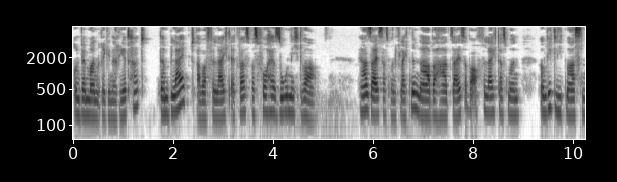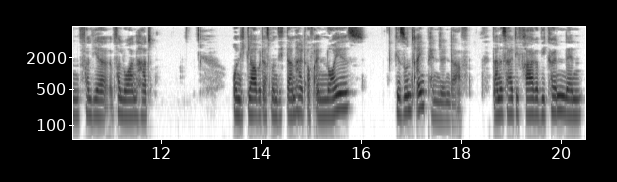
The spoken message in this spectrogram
Und wenn man regeneriert hat, dann bleibt aber vielleicht etwas, was vorher so nicht war. Ja, sei es, dass man vielleicht eine Narbe hat, sei es aber auch vielleicht, dass man irgendwie Gliedmaßen verloren hat. Und ich glaube, dass man sich dann halt auf ein neues gesund einpendeln darf. Dann ist halt die Frage, wie können denn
